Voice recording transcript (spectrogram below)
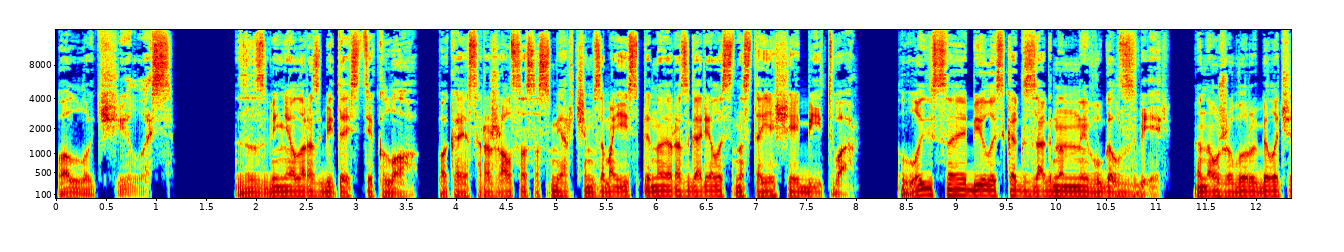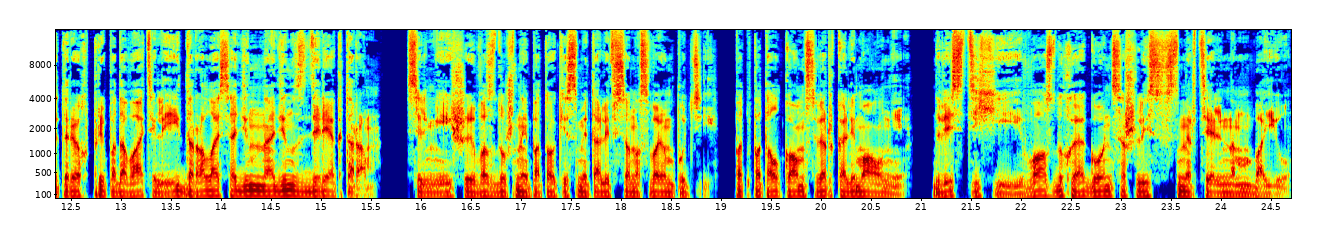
Получилось. Зазвенело разбитое стекло. Пока я сражался со смерчем, за моей спиной разгорелась настоящая битва. Лысая билась, как загнанный в угол зверь. Она уже вырубила четырех преподавателей и дралась один на один с директором. Сильнейшие воздушные потоки сметали все на своем пути. Под потолком сверкали молнии. Две стихии, воздух и огонь сошлись в смертельном бою.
